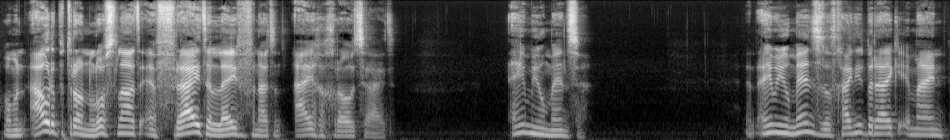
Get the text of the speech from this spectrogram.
Om hun oude patronen los te laten en vrij te leven vanuit hun eigen grootheid. 1 miljoen mensen. En 1 miljoen mensen, dat ga ik niet bereiken in mijn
